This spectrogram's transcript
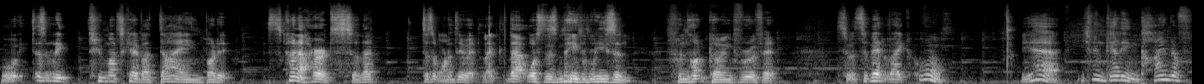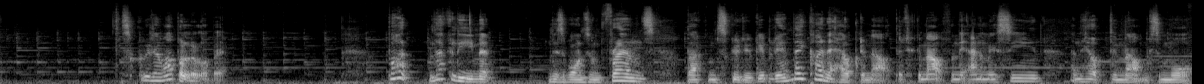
well, it doesn't really too much care about dying, but it it's kind of hurts, so that doesn't want to do it. Like, that was his main reason for not going through with it. So it's a bit like, oh, yeah, Evangelion kind of screwed him up a little bit. But luckily he met his one some friends back from Studio Ghibli and they kind of helped him out. They took him out from the anime scene and helped him out with some more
